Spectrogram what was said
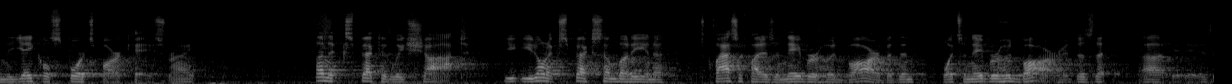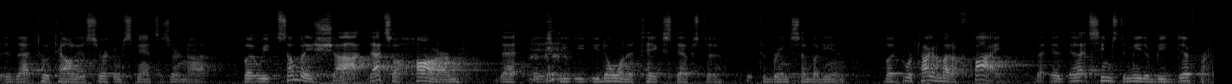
in the Yeakel Sports Bar case, right? Unexpectedly shot. You, you don't expect somebody in a, it's classified as a neighborhood bar, but then what's a neighborhood bar? It Does that, uh, is, is that totality of circumstances or not? But we, somebody shot, that's a harm that you, you, don't want to take steps to, to- to bring somebody in. But we're talking about a fight. That, that seems to me to be different.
